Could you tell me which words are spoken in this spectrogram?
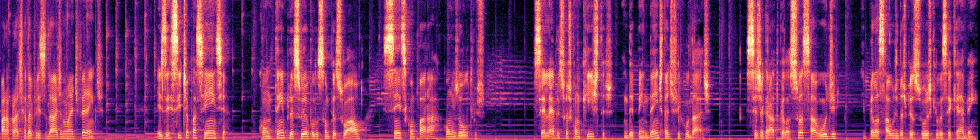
Para a prática da felicidade não é diferente. Exercite a paciência, contemple a sua evolução pessoal sem se comparar com os outros. Celebre suas conquistas, independente da dificuldade. Seja grato pela sua saúde e pela saúde das pessoas que você quer bem.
